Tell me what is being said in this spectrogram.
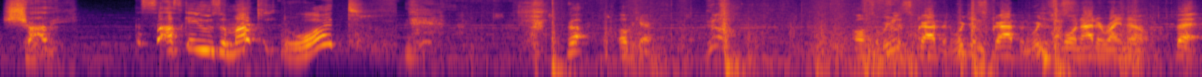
Show me. Sasuke Uzumaki. What? okay. Oh, so we're just scrapping. We're just scrapping. We're just going at it right now. Bet.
